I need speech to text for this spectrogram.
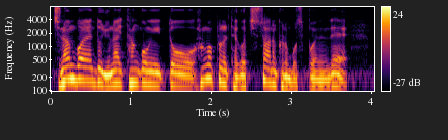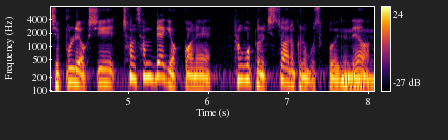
지난번에도 유나이티드 항공이 또 항공편을 대거 취소하는 그런 모습 보였는데 제트블루 역시 1,300여 건의 항공편을 취소하는 그런 모습 보였는데요. 음,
